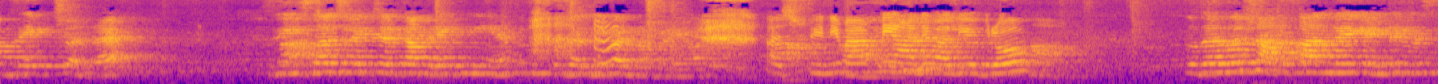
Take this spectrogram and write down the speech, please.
ब्रेक चल रहा है। रिसर्च लेक्चर का ब्रेक नहीं है तो जल्दी करना पड़ेगा। अश्विनी मैम नहीं आने वाली है ब्रो हाँ। तो उधर वो शाहरुख खान का एक एंट्री मिस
